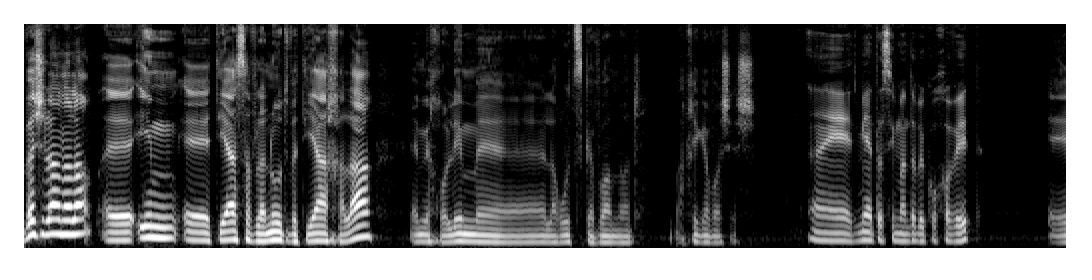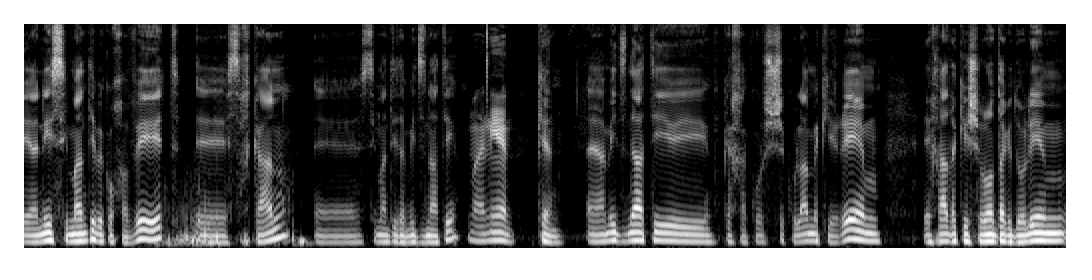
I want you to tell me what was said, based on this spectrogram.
ושל ההנהלה. אה, אם תהיה הסבלנות ותהיה הכלה, הם יכולים לרוץ גבוה מאוד, הכי גבוה שיש. את מי אתה סימנת בכוכבית? אני סימנתי בכוכבית שחקן, סימנתי את עמית זנתי. מעניין. כן. עמית זנתי, ככה, שכולם מכירים, אחד הכישרונות הגדולים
